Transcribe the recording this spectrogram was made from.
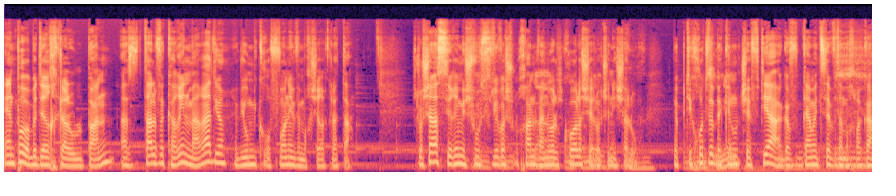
אין פה בדרך כלל אולפן, אז טל וקארין מהרדיו הביאו מיקרופונים ומכשיר הקלטה. שלושה אסירים ישבו סביב השולחן וענו על כל השאלות שנשאלו, בפתיחות ובכנות שהפתיעה, אגב, גם את צוות המחלקה.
